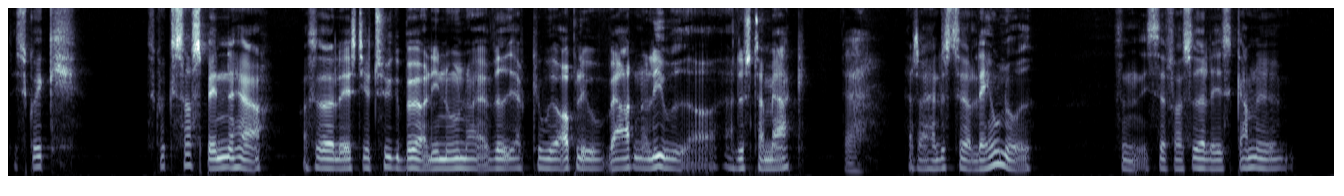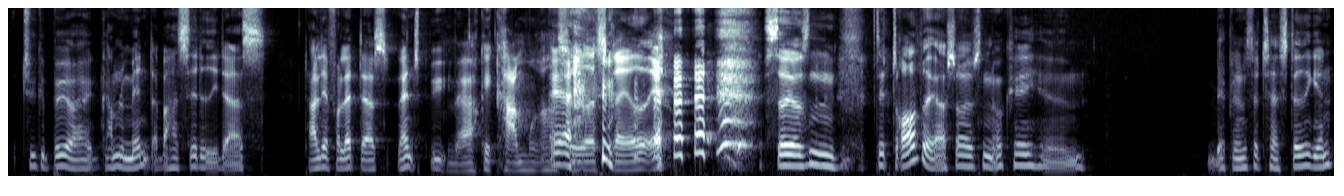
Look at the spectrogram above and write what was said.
det er sgu ikke, det er sgu ikke så spændende her, at sidde og læse de her tykke bøger lige nu, når jeg ved, at jeg kan ud og opleve verden og livet, og jeg har lyst til at mærke, Ja. altså jeg har lyst til at lave noget. Sådan, i stedet for at sidde og læse gamle, tykke bøger af gamle mænd, der bare har siddet i deres, der aldrig har forladt deres landsby. Mørke kamre Ja. ja. sidder og skrevet. Ja. Så jeg sådan, det droppede jeg, og så er jeg sådan, okay, øh, jeg bliver nødt til at tage afsted igen.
